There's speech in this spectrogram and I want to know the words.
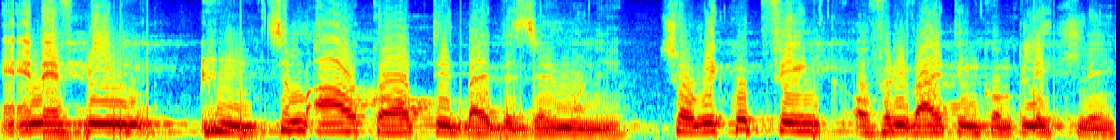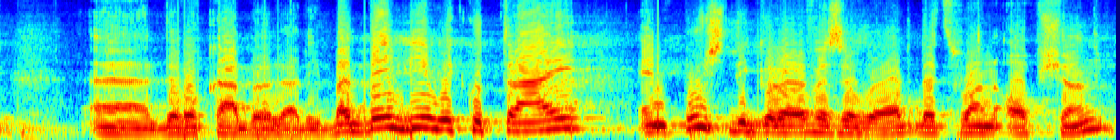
and have been somehow co-opted by the hegemony. So we could think of rewriting completely uh, the vocabulary. But maybe we could try and push degrowth as a word, that's one option,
